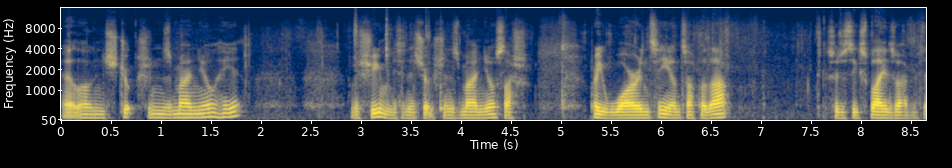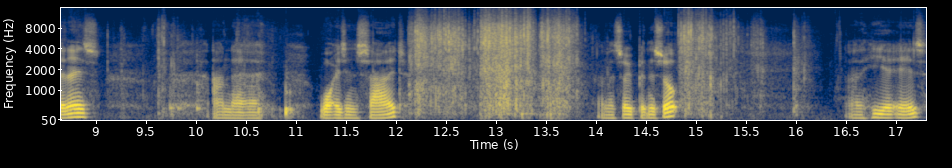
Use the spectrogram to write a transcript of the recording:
a little instructions manual here. I'm assuming it's an instructions manual slash probably warranty on top of that. So just explains what everything is and uh, what is inside. And let's open this up. And here is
